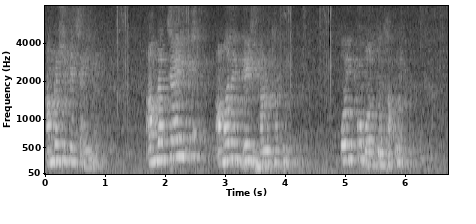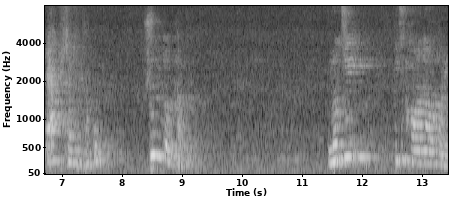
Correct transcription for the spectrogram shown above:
আমরা সেটা চাই না। আমরা চাই আমাদের দেশ ভালো থাকুক, ঐক্যবদ্ধ থাকুক, একসাথে থাকুক, সুন্দর থাকুক। নচি কিছু খাওয়া দাওয়া করে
